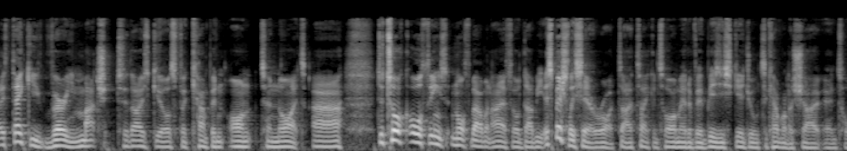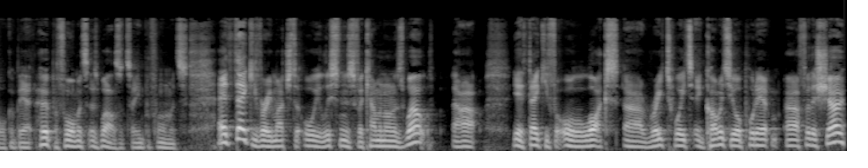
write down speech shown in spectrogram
So thank you very much to those girls for coming on tonight uh, to talk all things North Melbourne AFLW, especially Sarah Wright, uh, taking time out of her busy schedule to come on the show and talk about her performance as well as the team performance. And thank you very much to all your listeners for coming on as well. Uh, yeah, thank you for all the likes, uh, retweets, and comments you all put out uh, for the show.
